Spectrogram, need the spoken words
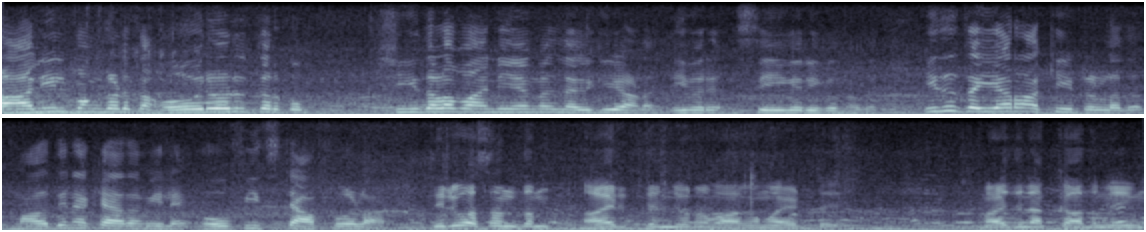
റാലിയിൽ പങ്കെടുത്ത ഓരോരുത്തർക്കും ശീതളപാനീയങ്ങൾ നൽകിയാണ് ഇവർ സ്വീകരിക്കുന്നത്. ഇത് തയ്യാറാക്കിയിട്ടുള്ളത് മഹദിൻ അക്കാദമിയിലെ ഓഫീസ് സ്റ്റാഫുകളാണ്. തിരുവസന്തം ആയിരത്തി അഞ്ഞൂറിന് ഭാഗമായിട്ട് മഹദിൻ അക്കാദമിയും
